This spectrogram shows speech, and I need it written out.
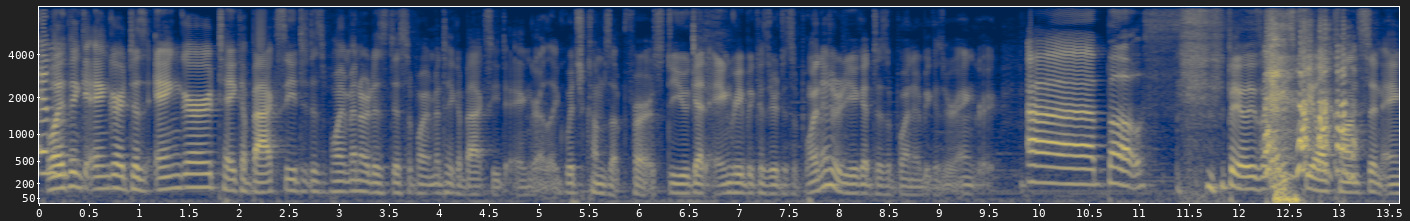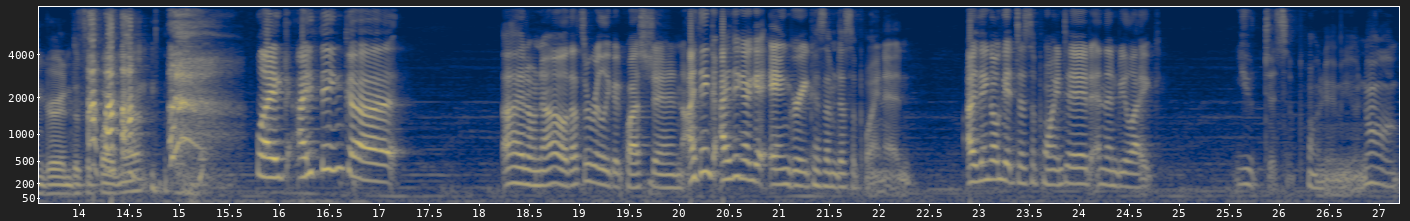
Am, Well, I think anger does anger take a backseat to disappointment, or does disappointment take a backseat to anger? Like, which comes up first? Do you get angry because you're disappointed, or do you get disappointed because you're angry? uh, both. Bailey's like, I just feel constant anger and disappointment. Like, I think. uh I don't know. That's a really good question. I think. I think I get angry because I'm disappointed. I think I'll get disappointed and then be like, "You disappointed me." No, I'm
